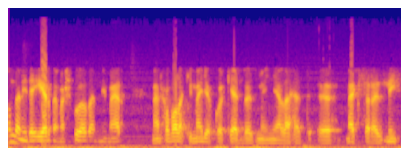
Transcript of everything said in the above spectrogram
mondani, de érdemes fölvenni, mert, mert ha valaki megy, akkor kedvezménnyel lehet ö, megszerezni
